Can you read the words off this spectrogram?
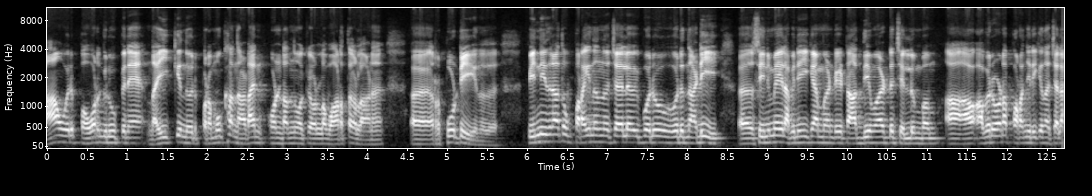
ആ ഒരു പവർ ഗ്രൂപ്പിനെ നയിക്കുന്ന ഒരു പ്രമുഖ നടൻ ഉണ്ടെന്നും ഒക്കെയുള്ള വാർത്തകളാണ് റിപ്പോർട്ട് ചെയ്യുന്നത്. പിന്നെ ഇതിനകത്ത് പറയുന്നതെന്ന് വെച്ചാൽ ഇപ്പോൾ ഒരു ഒരു നടി സിനിമയിൽ അഭിനയിക്കാൻ വേണ്ടിയിട്ട് ആദ്യമായിട്ട് ചെല്ലുമ്പം അവരോട് പറഞ്ഞിരിക്കുന്ന ചില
